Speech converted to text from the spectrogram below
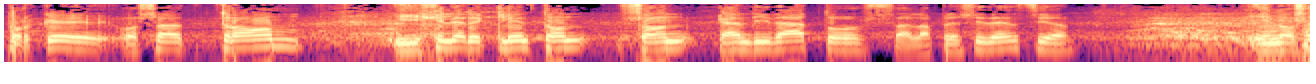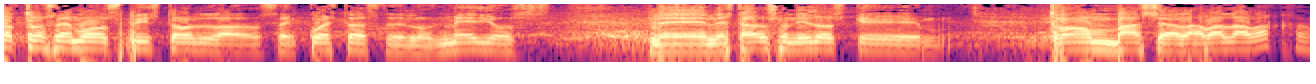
Porque, o sea, Trump y Hillary Clinton son candidatos a la presidencia. Y nosotros hemos visto las encuestas de los medios en Estados Unidos que Trump va hacia la bala baja.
